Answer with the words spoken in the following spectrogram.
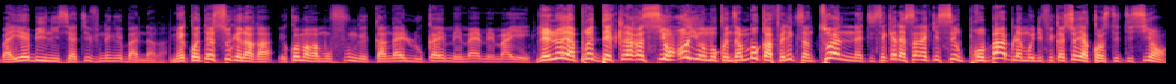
bayebi initiative ndenge ebandaka me kote esukelaka ekomaka mofunga ekanga eluka emema emema ye. Lelo ya après déclaration oyo mokonzi ya félix antoine tisekedi asalaki sur probable modification ya constitution.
